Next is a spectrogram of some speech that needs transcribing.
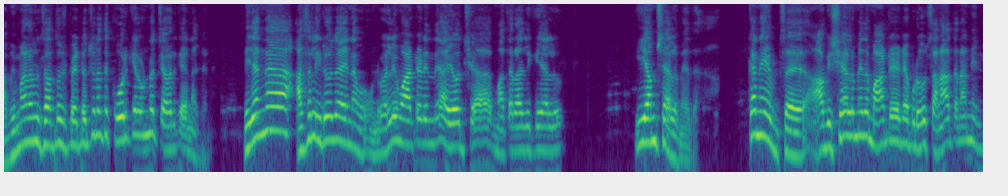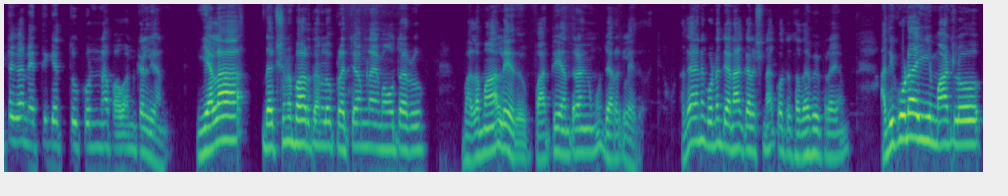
అభిమానులను సంతోష పెట్టవచ్చు లేకపోతే కోరికలు ఉండొచ్చు ఎవరికైనా కానీ. నిజంగా అసలు ఈరోజు ఆయన ఉండవల్లి మాట్లాడింది అయోధ్య మత రాజకీయాలు ఈ అంశాల మీద. కానీ ఆ విషయాల మీద మాట్లాడేటప్పుడు సనాతనాన్ని ఇంతగా నెత్తికెత్తుకున్న పవన్ కళ్యాణ్ ఎలా దక్షిణ భారతంలో ప్రత్యామ్నాయం అవుతారు? బలమా లేదు. పార్టీ యంత్రాంగము జరగలేదు. అదే ఆయనకున్న జనాకర్షణ కొంత సదాభిప్రాయం. అది కూడా ఈ మాటలు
